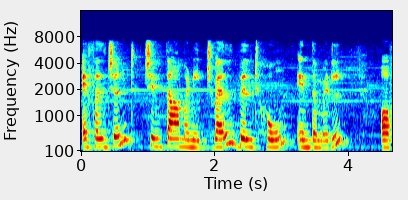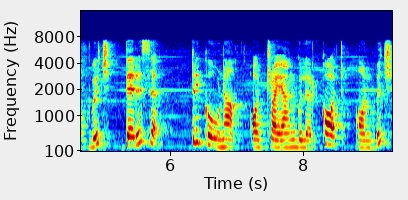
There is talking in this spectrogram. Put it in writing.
effulgent Chintamani jewel built home in the middle, of which there is a trikona or triangular cot on which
